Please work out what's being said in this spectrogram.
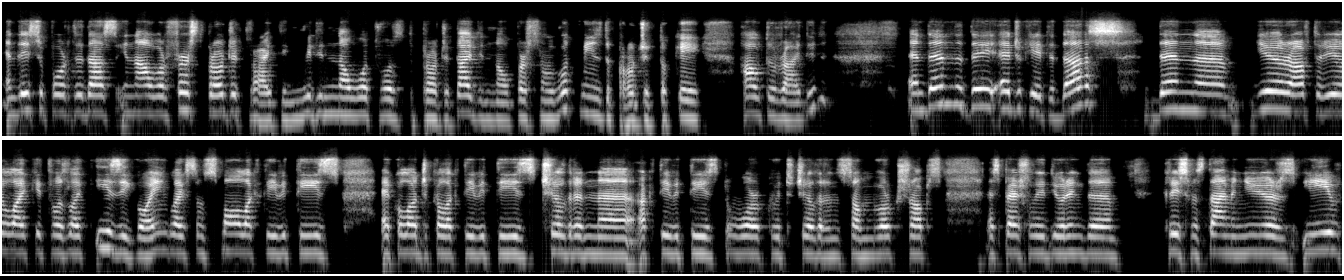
And they supported us in our first project writing. We didn't know what was the project. I didn't know personally what means the project, okay, how to write it. And then they educated us. Then uh, year after year, like it was like easy going, like some small activities, ecological activities, children uh, activities to work with children, some workshops, especially during the Christmas time and New Year's Eve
